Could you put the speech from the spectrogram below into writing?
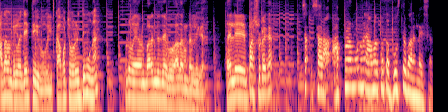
আধা ঘণ্টা লাগে যাইতে হইব ওই কাপড় চোপড় দিব না? ছোট ভাই এখন বারান্দায় যাব আধা ঘণ্টার লেগে। তাইলে পাঁচশো টাকা। স্যার- আপনার মনে হয় আমার কথা বুঝতে পারেন নাই স্যার?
